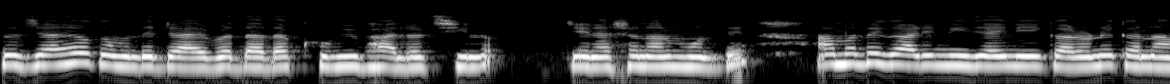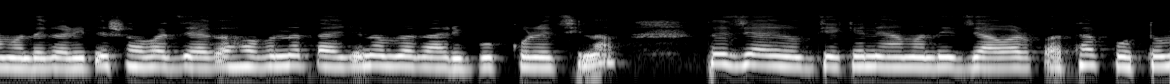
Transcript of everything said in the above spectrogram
তো যাই হোক, আমাদের ড্রাইভার দাদা খুবই ভালো ছিল। চেনাশোনার মধ্যে। আমাদের গাড়ি নিয়ে যায়নি এই কারণে কেন আমাদের গাড়িতে সবার জায়গা হবে না, তাই জন্য আমরা গাড়ি বুক করেছিলাম। তো যাই হোক, যেখানে আমাদের যাওয়ার কথা, প্রথম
